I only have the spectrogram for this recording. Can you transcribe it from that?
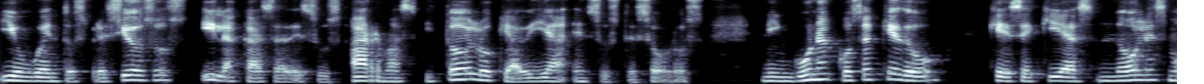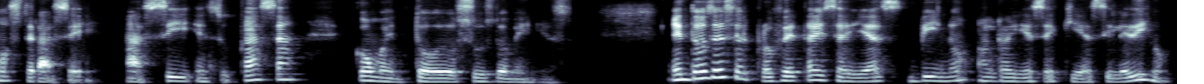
y ungüentos preciosos, y la casa de sus armas, y todo lo que había en sus tesoros. Ninguna cosa quedó que Ezequías no les mostrase, así en su casa como en todos sus dominios. Entonces el profeta Isaías vino al rey Ezequías y le dijo,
